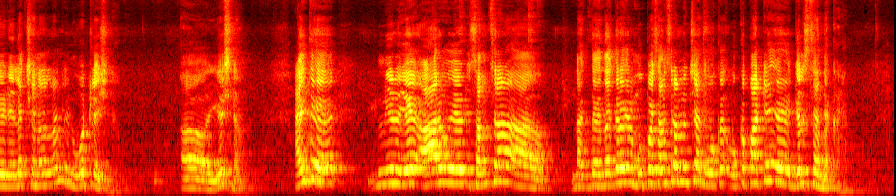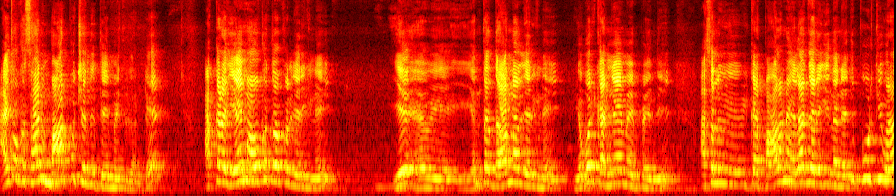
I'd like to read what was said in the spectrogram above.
ఏడు ఎలక్షన్లలో నేను ఓట్లేసిన. వేసిన. అయితే నేను ఏ ఆరు ఏడు సంవత్సరాల నాకు దగ్గర దగ్గర ముప్పై సంవత్సరాల నుంచి అది ఒక ఒక పార్టీ గెలుస్తుంది అక్కడ. అయితే ఒకసారి మార్పు చెందితే ఏమవుతుందంటే అక్కడ ఏం అవకతవకలు జరిగినాయి ఏ ఎంత దారుణాలు జరిగినాయి ఎవరికి అన్యాయం అయిపోయింది అసలు ఇక్కడ పాలన ఎలా జరిగింది అనేది పూర్తి వల్ల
